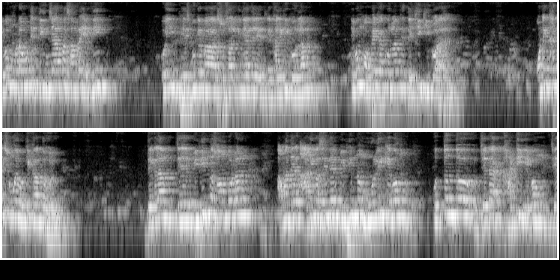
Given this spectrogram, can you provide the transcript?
এবং মোটামুটি তিন চার মাস আমরা এমনি ওই ফেসবুকে বা সোশ্যাল মিডিয়াতে লেখালেখি করলাম এবং অপেক্ষা করলাম যে দেখি কি করা যায়। অনেকখানি সময় অতিক্রান্ত হলো। দেখলাম যে বিভিন্ন সংগঠন আমাদের আদিবাসীদের বিভিন্ন মৌলিক এবং অত্যন্ত যেটা খাঁটি এবং যে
